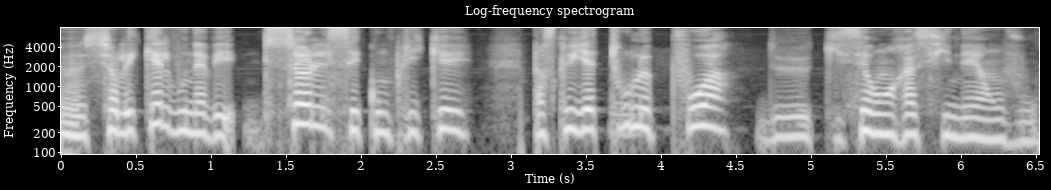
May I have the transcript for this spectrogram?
euh, sur lesquelles vous n'avez... Seul, c'est compliqué, parce qu'il y a tout le poids de qui s'est enraciné en vous.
